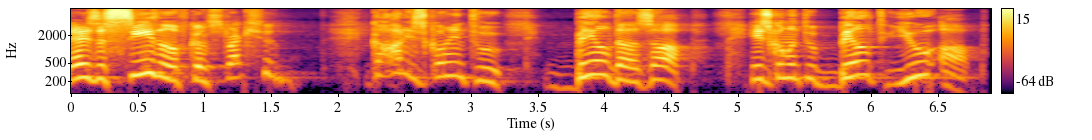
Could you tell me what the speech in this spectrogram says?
There is a season of construction. God is going to build us up, He's going to build you up.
